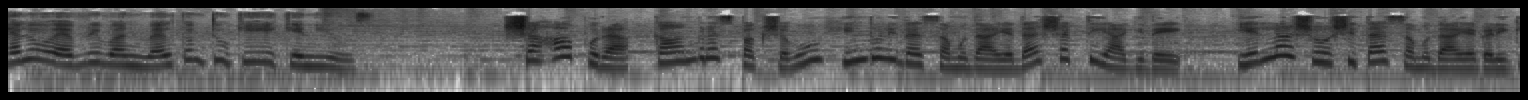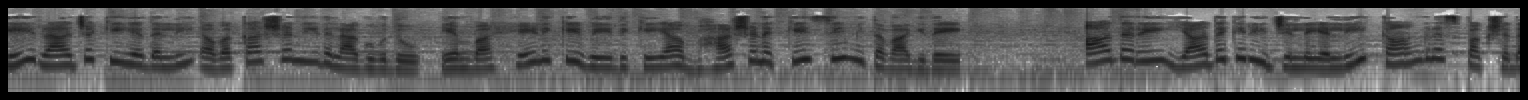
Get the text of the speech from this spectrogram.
Hello everyone welcome to KAK news Shahapur, Congress ಪಕ್ಷವು ಹಿಂದುಳಿದ ಸಮುದಾಯದ ಶಕ್ತಿಯಾಗಿದೆ. ಎಲ್ಲ ಶೋಷಿತ ಸಮುದಾಯಗಳಿಗೆ ರಾಜಕೀಯದಲ್ಲಿ ಅವಕಾಶ ನೀಡಲಾಗುವುದು ಎಂಬ ಹೇಳಿಕೆ ವೇದಿಕೆಯ ಭಾಷಣಕ್ಕೆ ಸೀಮಿತವಾಗಿದೆ. ಆದರೆ ಯಾದಗಿರಿ ಜಿಲ್ಲೆಯಲ್ಲಿ ಕಾಂಗ್ರೆಸ್ ಪಕ್ಷದ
